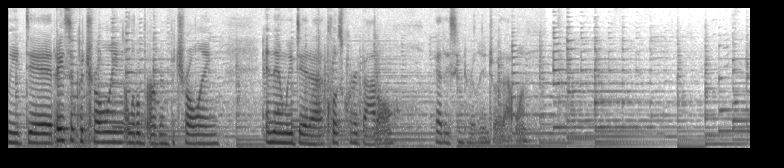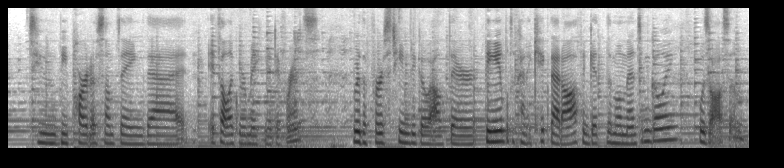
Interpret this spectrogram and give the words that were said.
We did basic patrolling, a little urban patrolling, and then we did a close quarter battle. Yeah, they seemed to really enjoy that one. To be part of something that it felt like we were making a difference. We were the first team to go out there. Being able to kind of kick that off and get the momentum going was awesome.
